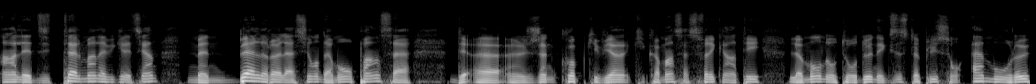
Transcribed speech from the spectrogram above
enlaidit tellement la vie chrétienne, mais une belle relation d'amour. Pense à euh, un jeune couple qui vient, qui commence à se fréquenter. Le monde autour d'eux n'existe plus. Ils sont amoureux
